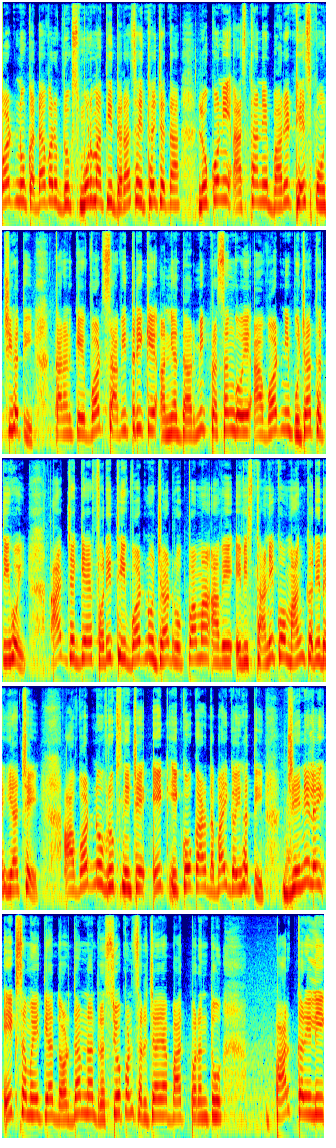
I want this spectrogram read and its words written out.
વડનું કદાવર વૃક્ષ મૂળમાંથી ધરાશય થઈ જતા લોકોની આસ્થાને ભારે ઠેસ પહોંચી હતી. કારણ કે વડ સાવિત્રી કે અન્ય ધાર્મિક પ્રસંગોએ આ વડની પૂજા થતી હોય. આ જ જગ્યાએ ફરીથી વડનું ઝાડ રોપવામાં આવે એવી સ્થાનિકો માંગ કરી રહ્યા છે. આ વડનું વૃક્ષ નીચે એક ઇકો કાર દબાઈ ગઈ હતી, જેને લઈ એક સમયે ત્યાં દોડધામના દ્રશ્યો પણ સર્જાયા બાદ પરંતુ પાર્ક કરેલી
